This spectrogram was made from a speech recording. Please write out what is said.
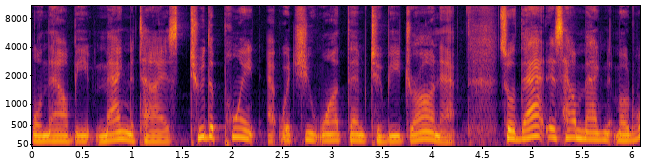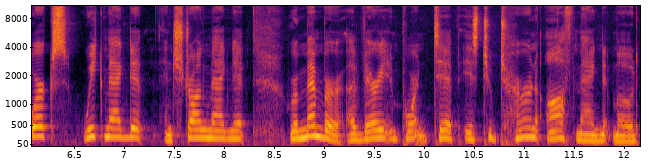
will now be magnetized to the point at which you want them to be drawn at. So that is how magnet mode works, weak magnet and strong magnet. Remember, a very important tip is to turn off magnet mode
